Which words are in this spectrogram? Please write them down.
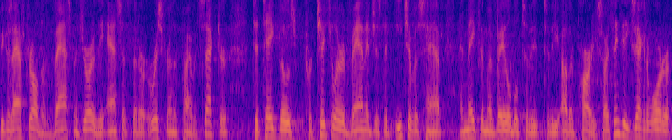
because after all, the vast majority of the assets that are at risk are in the private sector, to take those particular advantages that each of us have and make them available to the, to the other party. So I think the executive order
